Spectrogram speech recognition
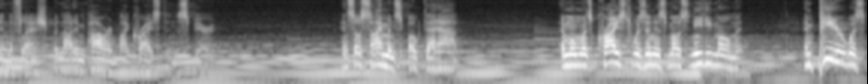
in the flesh, but not empowered by Christ in the spirit. And so Simon spoke that out. And when was Christ was in his most needy moment, and Peter was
